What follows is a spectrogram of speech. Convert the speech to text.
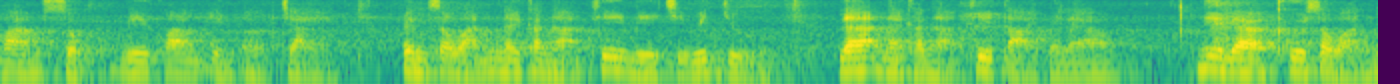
ความสุข มีความอิ่มเอิบใจ เป็นสวรรค์ในขณะที่มีชีวิตอยู่ และในขณะที่ตายไปแล้ว นี่แหละคือสวรรค์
